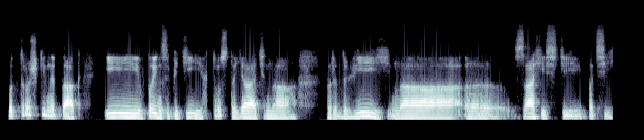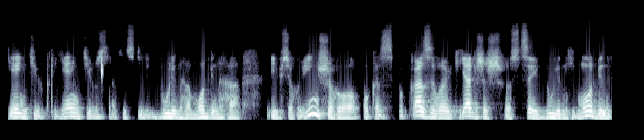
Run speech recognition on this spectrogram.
от трошки не так. І, в принципі, ті, хто стоять на передовій, на е, захисті пацієнтів, клієнтів, захисті від булінга, мобінга і всього іншого, показ, показують, як же ж ось цей булінг і мобінг,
